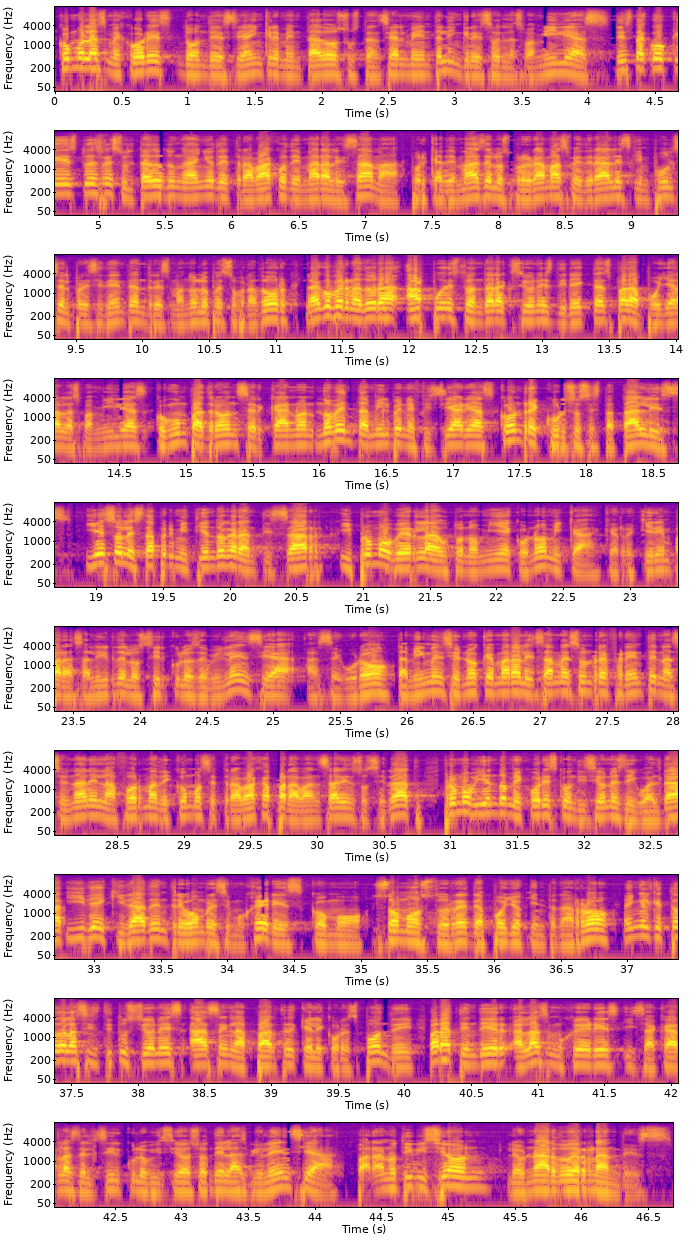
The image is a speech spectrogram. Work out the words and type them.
como las mejores donde se ha incrementado sustancialmente el ingreso en las familias. Destacó que esto es resultado de un año de trabajo de Mara Lezama, porque además de los programas federales que impulsa el presidente Andrés Manuel López Obrador, la gobernadora ha puesto a andar acciones directas para apoyar a las familias con un padrón cercano a 90 mil beneficiarias con recursos estatales. Y eso le está permitiendo garantizar y promover la autonomía económica que requieren para salir de los círculos de violencia, aseguró. También mencionó que Mara Lezama es un referente nacional en la forma de cómo se trabaja para avanzar en sociedad, promoviendo mejores condiciones de igualdad y de equidad entre hombres y mujeres, como Somos tu red de apoyo Quintana Roo, en el que todas las instituciones hacen la parte que le corresponde para atender a las mujeres y sacarlas del círculo vicioso de la violencia. Para Notivisión, Leonardo Hernández.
